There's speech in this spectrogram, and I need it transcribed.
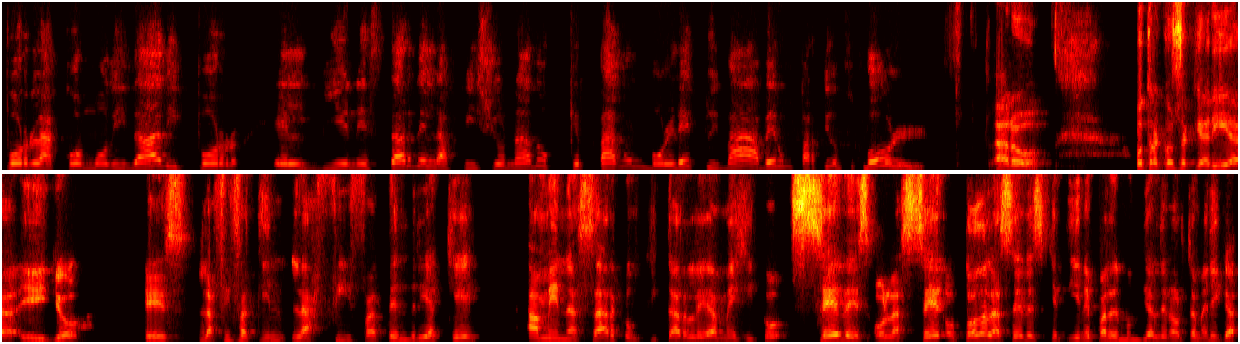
por la comodidad y por el bienestar del aficionado que paga un boleto y va a ver un partido de fútbol. Claro. Otra cosa que haría eh, yo es, la FIFA, la FIFA tendría que amenazar con quitarle a México sedes o, las o todas las sedes que tiene para el Mundial de Norteamérica.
